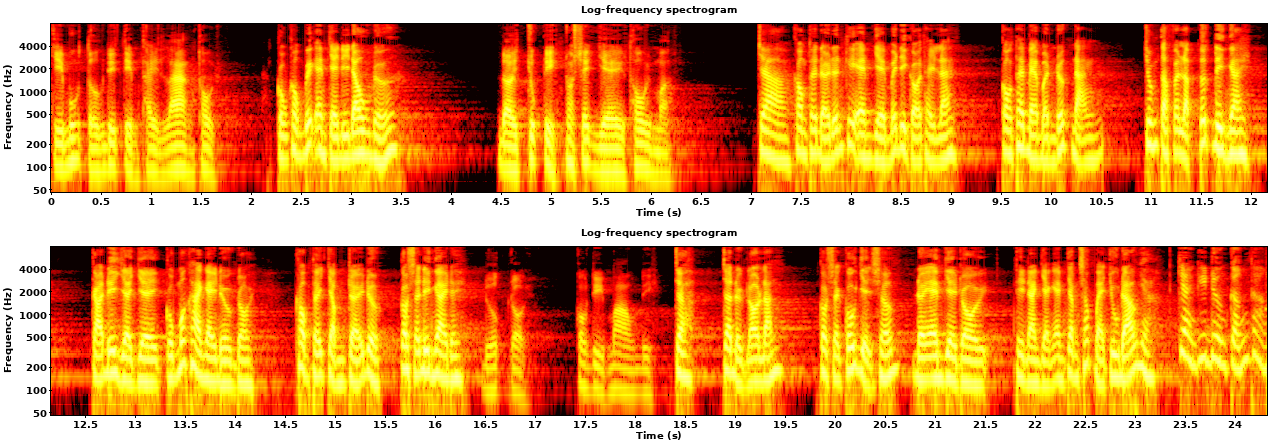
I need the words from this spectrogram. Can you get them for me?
chỉ muốn tượng đi tìm thầy Lan thôi. Cũng không biết em chạy đi đâu nữa. Đợi chút đi, nó sẽ về thôi mà. Cha, không thể đợi đến khi em về mới đi gọi thầy Lan. Con thấy mẹ bệnh rất nặng. Chúng ta phải lập tức đi ngay. Cả đi và về cũng mất hai ngày đường rồi. Không thể chậm trễ được. Con sẽ đi ngay đây. Được rồi, con đi mau đi. Cha, cha đừng lo lắng. Con sẽ cố về sớm. Đợi em về rồi thì nàng dặn em chăm sóc mẹ chu đáo nha. Chàng đi đường cẩn thận.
